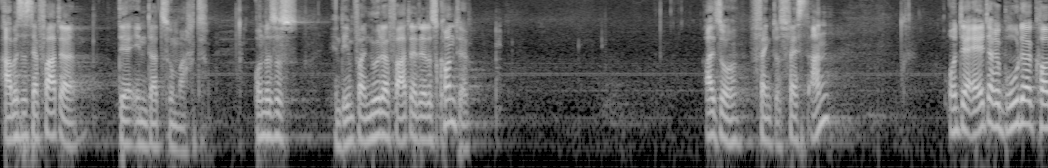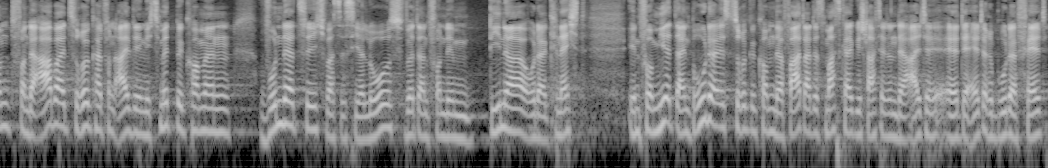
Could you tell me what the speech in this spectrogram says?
Aber es ist der Vater, der ihn dazu macht. Und es ist in dem Fall nur der Vater, der das konnte. Also fängt das Fest an und der ältere Bruder kommt von der Arbeit zurück, hat von all dem nichts mitbekommen, wundert sich, was ist hier los, wird dann von dem Diener oder Knecht informiert, dein Bruder ist zurückgekommen, der Vater hat das Mastkalb geschlachtet und der, alte, äh, der ältere Bruder fällt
